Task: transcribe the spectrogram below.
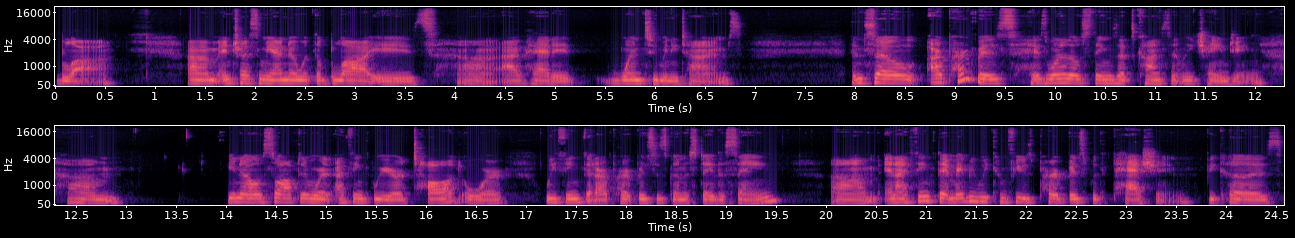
blah. Um, and trust me, I know what the blah is. Uh, I've had it one too many times. And so, our purpose is one of those things that's constantly changing. Um, you know, so often we're, I think we are taught or we think that our purpose is going to stay the same. Um, and I think that maybe we confuse purpose with passion because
